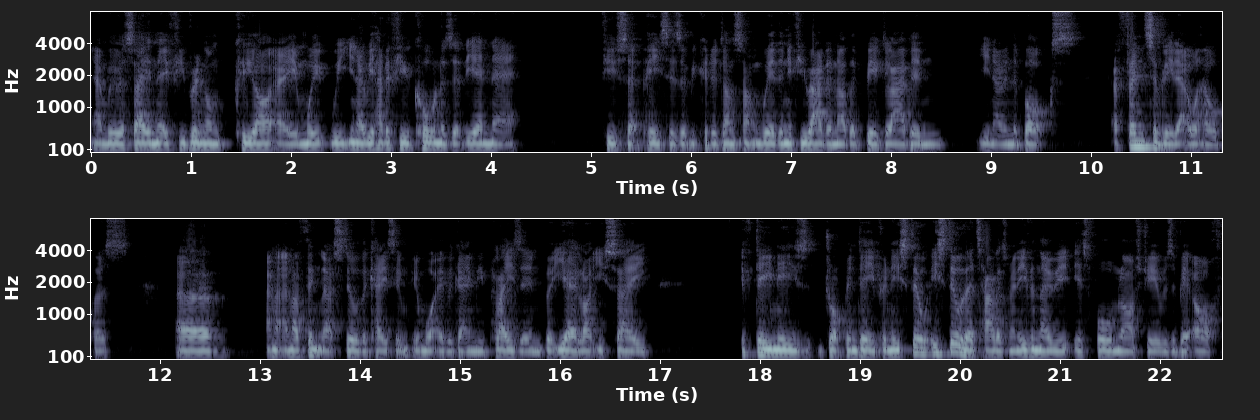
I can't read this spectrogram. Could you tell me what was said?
and we were saying that if you bring on Kouyaté and we, we, you know, we had a few corners at the end there, a few set pieces that we could have done something with, and if you add another big lad in, you know, in the box, offensively that will help us. Uh, and, and I think that's still the case in, in whatever game he plays in. But yeah, like you say, if Deeney's dropping deep, and he's still he's still their talisman, even though his form last year was a bit off.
